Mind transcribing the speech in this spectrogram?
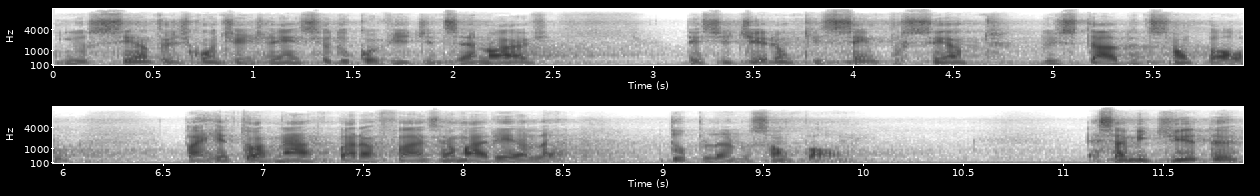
e o centro de contingência do Covid-19 decidiram que 100% do estado de São Paulo vai retornar para a fase amarela do Plano São Paulo. Essa medida,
